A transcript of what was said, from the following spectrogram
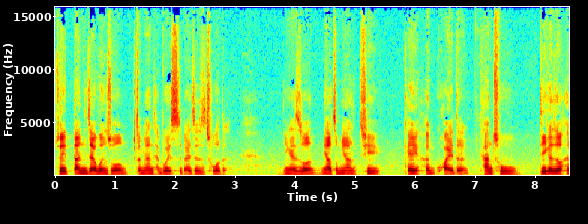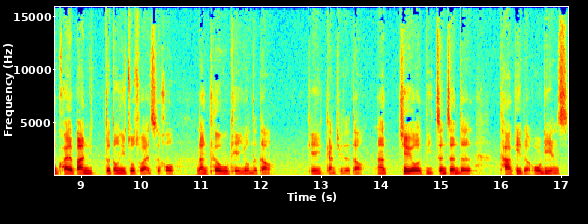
所以当你在问说怎么样才不会失败，这是错的。应该是说，你要怎么样去，可以很快的看出，第一个是很快的把你的东西做出来之后，让客户可以用得到，可以感觉得到。那借由你真正的 target 的 audience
